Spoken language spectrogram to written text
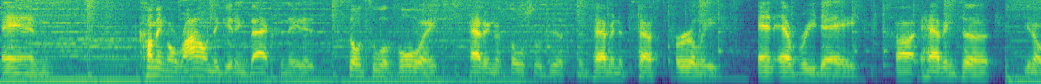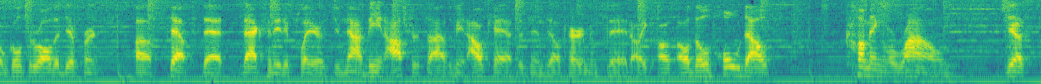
and coming around to getting vaccinated so to avoid having a social distance, having to test early and every day, uh, having to, you know, go through all the different uh, steps that vaccinated players do not. Being ostracized, or being outcast, as Denzel Perryman said. Like, are, are those holdouts coming around just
